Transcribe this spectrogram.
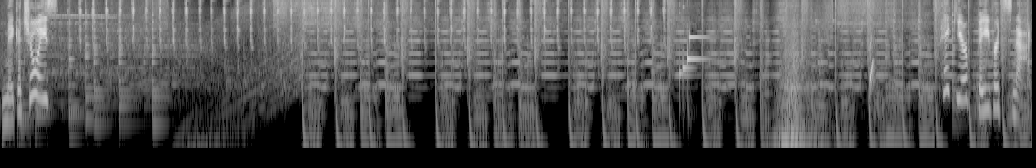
Make a choice. Your favorite snack.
